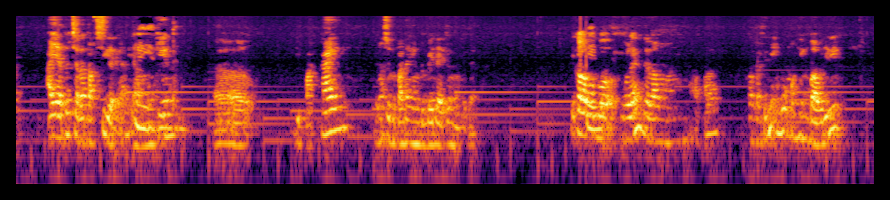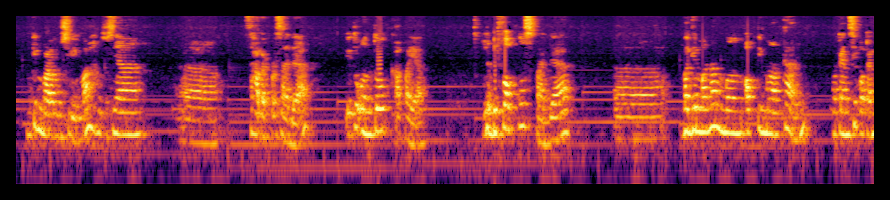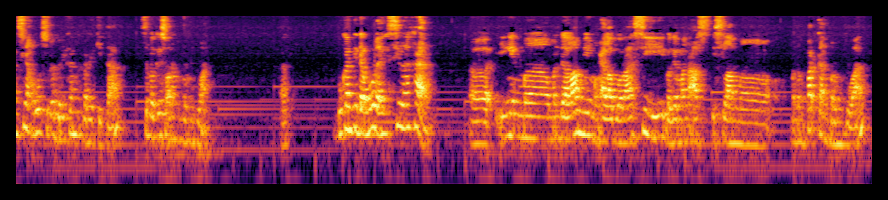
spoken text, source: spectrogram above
ayat itu cara tafsir ya yang iya, mungkin uh, dipakai dengan sudut pandang yang berbeda itu maksudnya jadi kalau ibu boleh dalam apa konteks ini ibu menghimbau. Jadi mungkin para muslimah khususnya uh, sahabat persada itu untuk apa ya lebih fokus pada bagaimana mengoptimalkan potensi-potensi yang Allah sudah berikan kepada kita sebagai seorang perempuan. Eh, bukan tidak boleh, silakan uh, ingin mendalami, mengelaborasi bagaimana Islam menempatkan perempuan.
